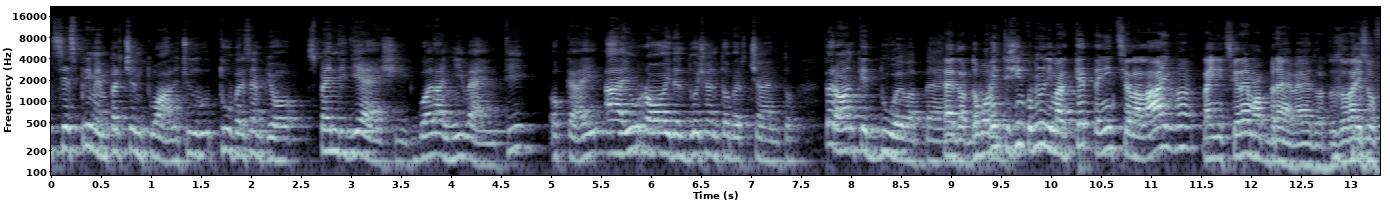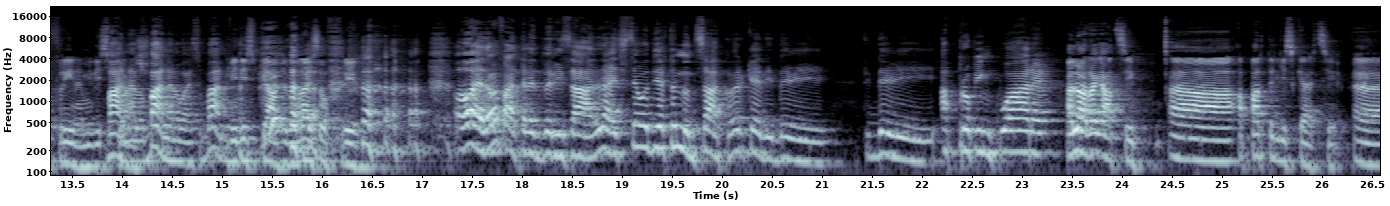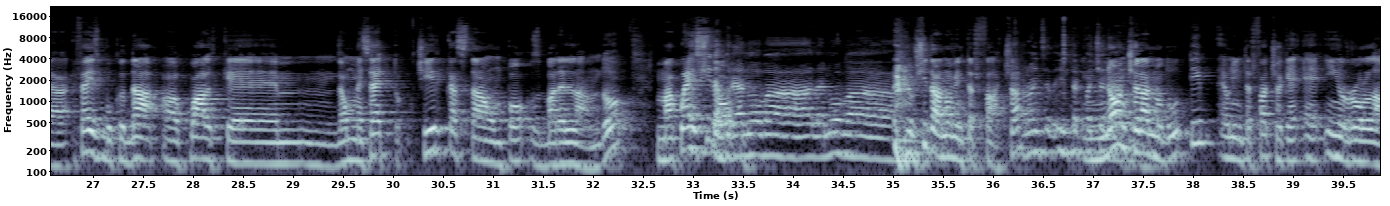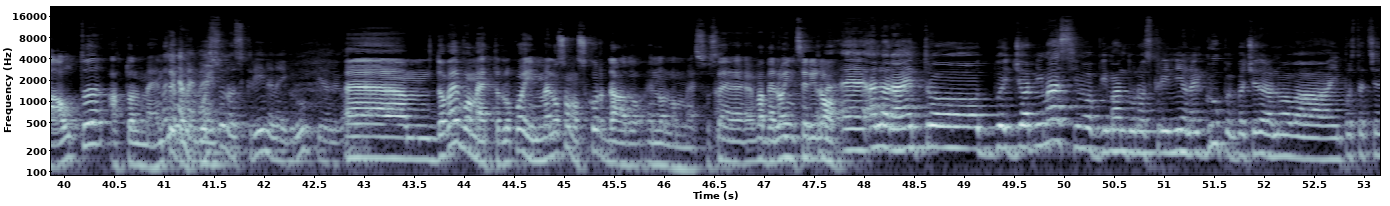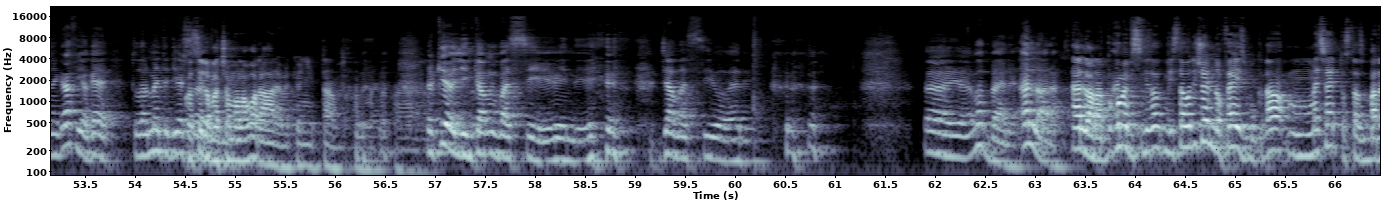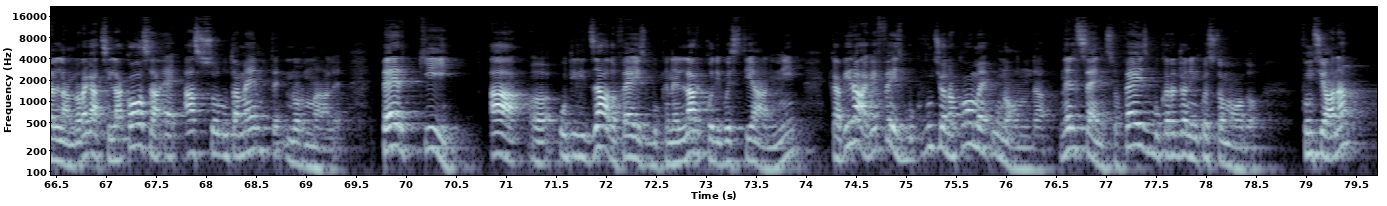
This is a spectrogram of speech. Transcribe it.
si esprime in percentuale, cioè tu, tu, per esempio spendi 10, guadagni 20, ok? Hai un ROI del 200%, però anche 2 va bene. Edward, dopo 25 minuti di marchetta inizia la live. La inizieremo a breve, Edward. Dovrai soffrire, mi dispiace. Bannalo, bannalo questo, bannalo. Mi dispiace, dovrai soffrire. oh, eh, dove fate le tue risate? Dai, ci stiamo divertendo un sacco, perché ti devi, ti devi appropinquare? Allora, ragazzi, eh, a parte gli scherzi, eh, Facebook da eh, qualche mm, da un mesetto circa sta un po' sbarellando, ma È uscita questo la nuova, la nuova, è uscita la nuova interfaccia. la nuova inter- interfaccia Non ce l'hanno tutti, è un'interfaccia che è in rollout Ma attualmente. gliene hai cui- messo uno screen nei gruppi? Ehm, dovevo metterlo, poi me lo sono scordato e non l'ho messo. Se, vabbè, lo inserirò. Vabbè, eh, allora, entro due giorni massimo vi mando uno screen io nel gruppo e vi faccio la nuova impostazione grafica che è totalmente diversa. Così lo facciamo lavorare perché ogni tanto. almeno, eh. Perché io ho gli incami passivi, quindi già passivo, vedi. Eh, va bene, allora. Allora, come vi stavo dicendo, Facebook da un mesetto sta sbarellando. Ragazzi, la cosa è assolutamente normale. Per chi ha eh, utilizzato Facebook nell'arco di questi anni, capirà che Facebook funziona come un'onda. Nel senso, Facebook ragiona in questo modo. Funziona,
